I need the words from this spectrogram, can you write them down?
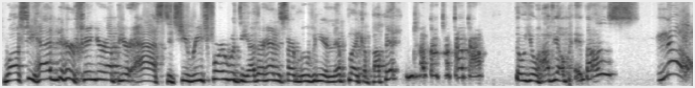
While she had her finger up your ass, did she reach for it with the other hand and start moving your lip like a puppet? Do you have your papers? No,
